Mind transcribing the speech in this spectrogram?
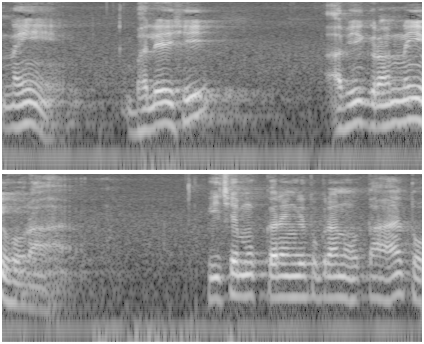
नहीं, भले ही अभी ग्रहण नहीं हो रहा है। पीछे मुख करेंगे तो ग्रहण होता है तो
